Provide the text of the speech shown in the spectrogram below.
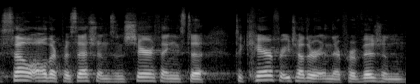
sell all their possessions and share things, to, to care for each other in their provision.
